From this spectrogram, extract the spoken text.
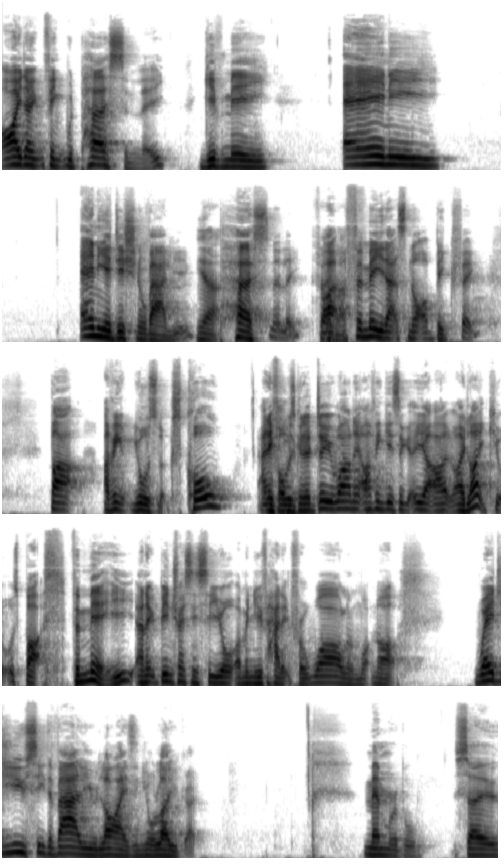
I don't think would personally give me any any additional value. Yeah. Personally. I- for me that's not a big thing. But I think yours looks cool. And if I was going to do one, I think it's a, yeah, I, I like yours. But for me, and it'd be interesting to see your, I mean, you've had it for a while and whatnot. Where do you see the value lies in your logo? memorable. So,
